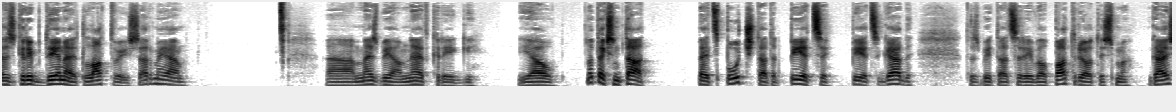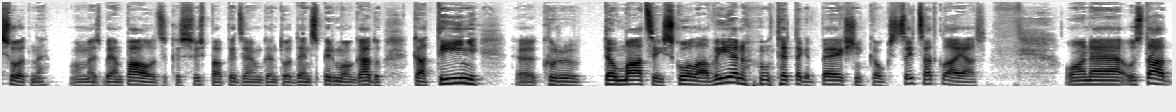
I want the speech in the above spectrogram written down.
es gribu dienēt Latvijas armijā. Mēs bijām neatkarīgi jau, nu, teiksim tā, pēc puča, tātad pieci, pieci gadi. Tas bija tāds arī vēl patriotisma gaisotne, un mēs bijām paudze, kas vispār piedzīvojām gan to 91. gadu kā tīņi, kur tev mācīja skolā vienu, un te tagad pēkšņi kaut kas cits atklājās. Un uh, uz tāda,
